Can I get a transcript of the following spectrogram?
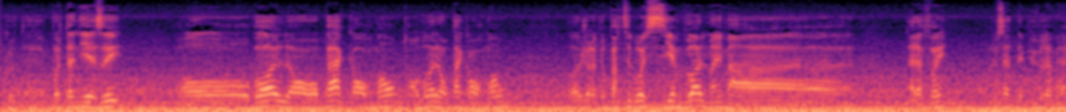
écoute, euh, pas de niaiser. On vole, on pack, on remonte. On vole, on pack, on remonte. Euh, J'aurais pu repartir pour un sixième vol même à, à la fin. Là, ça tenait plus vraiment.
